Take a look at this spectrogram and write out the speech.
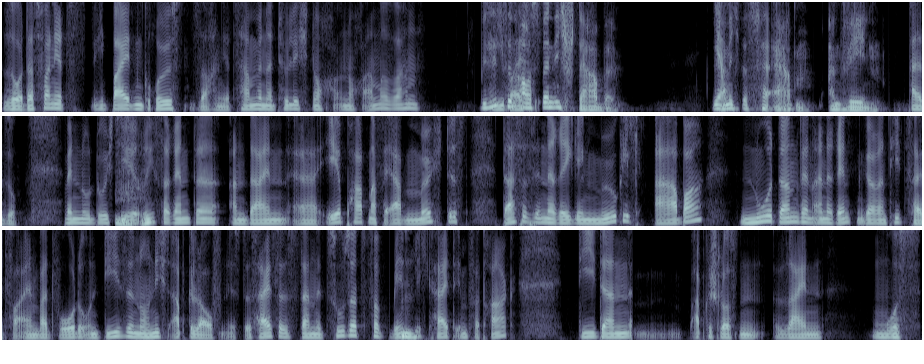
So, das waren jetzt die beiden größten Sachen. Jetzt haben wir natürlich noch, noch andere Sachen. Wie sieht es denn aus, wenn ich sterbe? Ja. Kann ich das vererben? An wen? Also, wenn du durch die mhm. Riester-Rente an deinen äh, Ehepartner vererben möchtest, das ist in der Regel möglich, aber nur dann, wenn eine Rentengarantiezeit vereinbart wurde und diese noch nicht abgelaufen ist. Das heißt, es ist dann eine Zusatzverbindlichkeit mhm. im Vertrag, die dann abgeschlossen sein muss.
